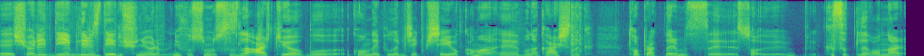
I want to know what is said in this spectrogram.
E, şöyle diyebiliriz diye düşünüyorum. Nüfusumuz hızla artıyor. Bu konuda yapılabilecek bir şey yok ama e, buna karşılık topraklarımız e, e, kısıtlı. Onlar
